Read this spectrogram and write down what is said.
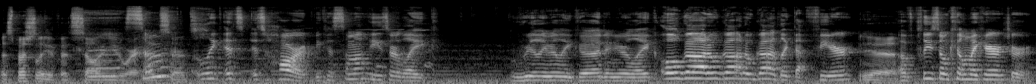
Especially if it's telling you to wear Some- headsets. Like it's it's hard because some of these are like really really good, and you're like, oh god, oh god, oh god, like that fear Yeah. of please don't kill my character.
